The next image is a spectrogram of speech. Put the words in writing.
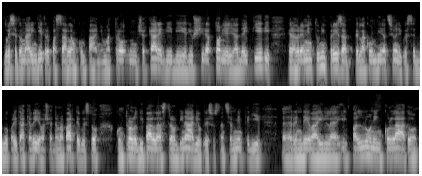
dovesse tornare indietro e passarla a un compagno, ma tro- cercare di, di, riuscire a togliergliela dai piedi era veramente un'impresa per la combinazione di queste due qualità che aveva, cioè da una parte questo controllo di palla straordinario che sostanzialmente gli eh, rendeva il, il, pallone incollato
